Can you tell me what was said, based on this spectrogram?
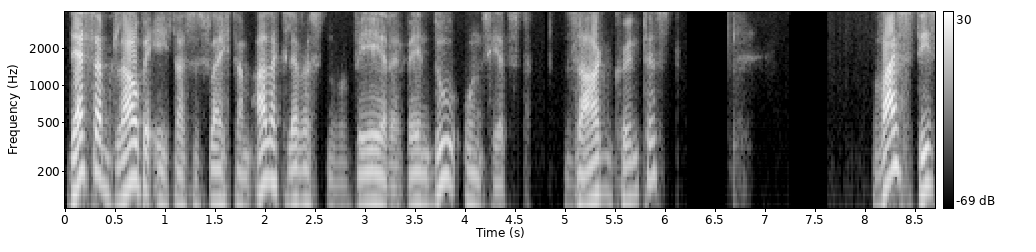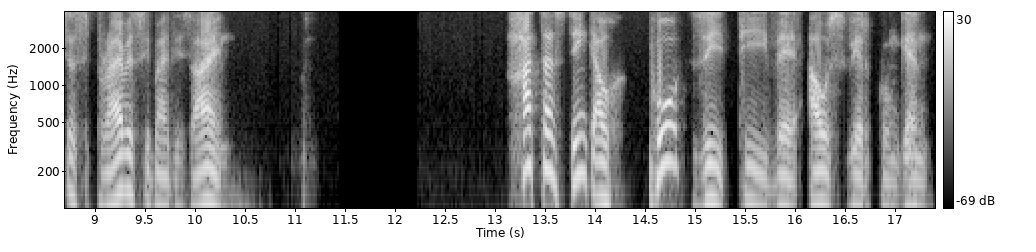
Deshalb glaube ich, dass es vielleicht am allercleversten wäre, wenn du uns jetzt sagen könntest, was dieses Privacy by Design hat das Ding auch positive Auswirkungen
